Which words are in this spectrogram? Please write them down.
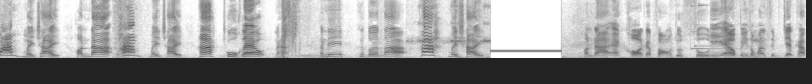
ปั๊มไม่ใช่ Honda ปั๊มไม่ใช่ ฮะ ถูกแล้วนะฮะ คันนี้คือ Toyota ฮะ ไม่ใช่ Honda Accord ครับ 2.0 EL ปี 2017 ครับ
